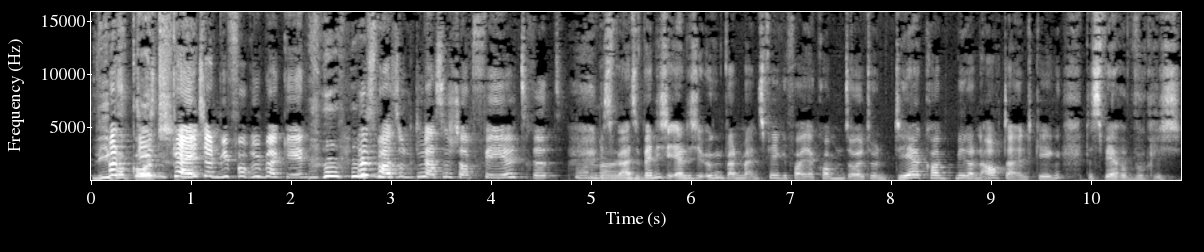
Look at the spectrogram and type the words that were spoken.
Lieber Gott. diesen Kelch an mir vorübergehen. Das war so ein klassischer Fehltritt. Oh ich, also wenn ich ehrlich irgendwann mal ins Fegefeuer kommen sollte und der kommt mir dann auch da entgegen, das wäre wirklich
